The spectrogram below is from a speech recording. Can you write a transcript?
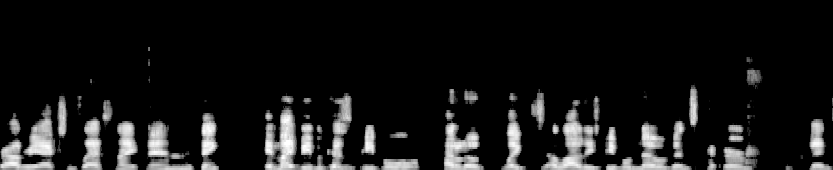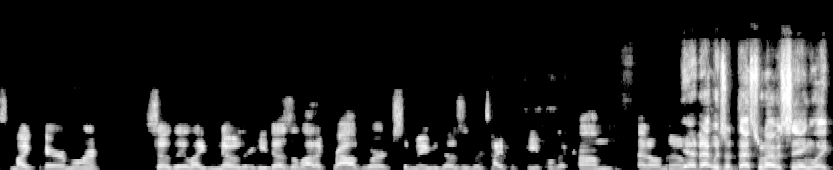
crowd reactions last night, man, and I think it might be because people. I don't know, if, like a lot of these people know Vince or Vince Mike Paramore, so they like know that he does a lot of crowd work. So maybe those are the type of people that come. I don't know. Yeah, that was that's what I was saying. Like,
